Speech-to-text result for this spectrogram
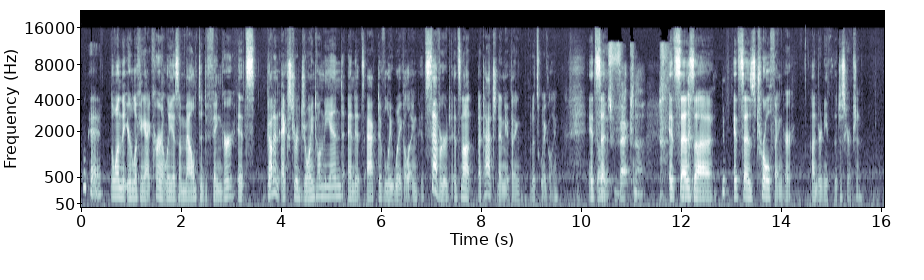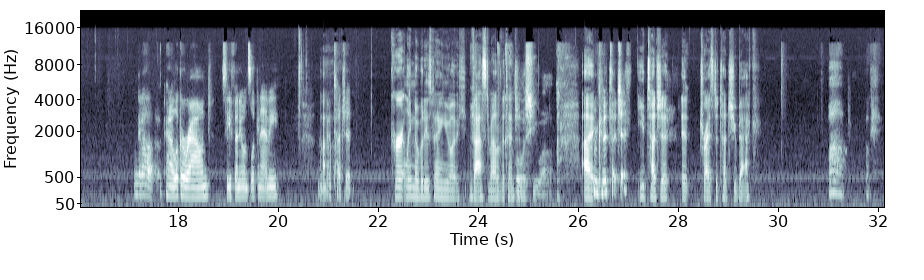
Okay, The one that you're looking at currently is a mounted finger. It's got an extra joint on the end and it's actively wiggling. It's severed. It's not attached to anything, but it's wiggling. It's God, a- it's Vecna. it says uh it says troll finger underneath the description. I'm gonna kind of look around, see if anyone's looking at me. I'm gonna touch it. Currently nobody's paying you a vast amount of Of attention. course you are. Uh, I'm gonna touch it. you touch it, it tries to touch you back. Whoa. Okay.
